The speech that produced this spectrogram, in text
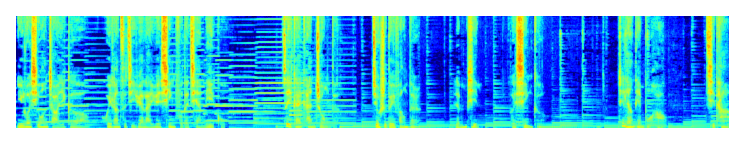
你若希望找一个会让自己越来越幸福的潜力股，最该看重的，就是对方的人品和性格。这两点不好，其他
